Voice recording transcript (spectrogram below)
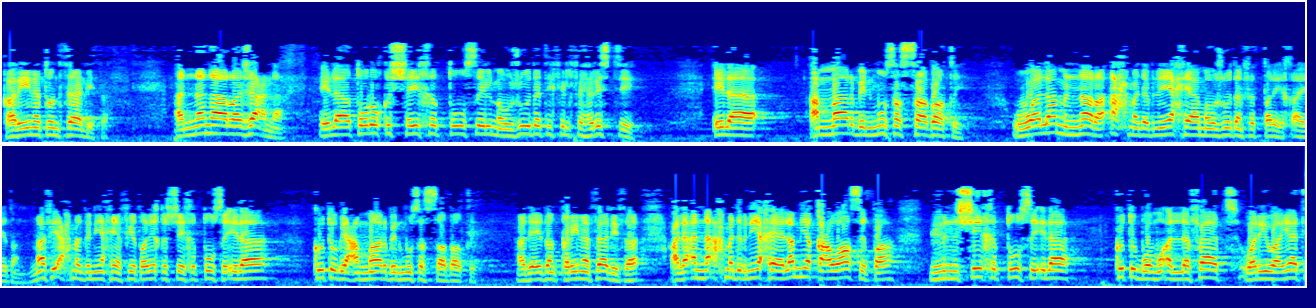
قرينة ثالثة. أننا رجعنا إلى طرق الشيخ الطوسي الموجودة في الفهرست إلى عمار بن موسى الصاباطي. ولم نرى أحمد بن يحيى موجودا في الطريق أيضا. ما في أحمد بن يحيى في طريق الشيخ الطوسي إلى كتب عمار بن موسى الصاباطي. هذه أيضا قرينة ثالثة على أن أحمد بن يحيى لم يقع واسطة من الشيخ الطوسي إلى كتب ومؤلفات وروايات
